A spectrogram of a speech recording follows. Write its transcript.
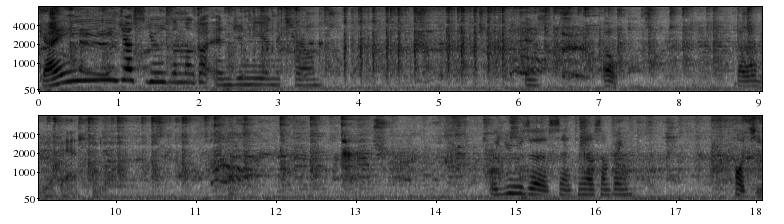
Okay, just use another engineer next round. Is oh, that won't be a bad deal. Oh. We'll use a sentinel something. Oh, cheap.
